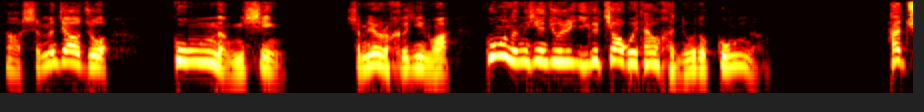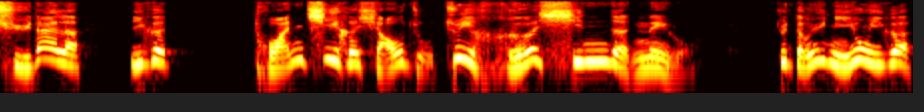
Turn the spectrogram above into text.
啊，什么叫做功能性？什么叫做核心文化？功能性就是一个教会，它有很多的功能，它取代了一个团契和小组最核心的内容，就等于你用一个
